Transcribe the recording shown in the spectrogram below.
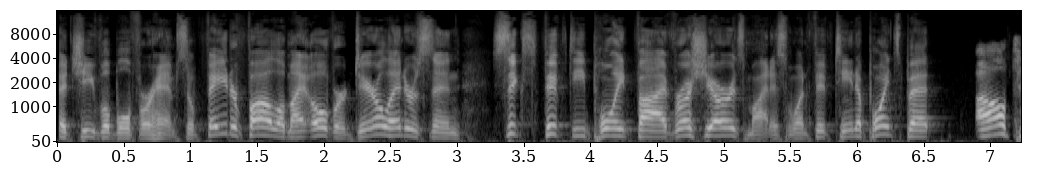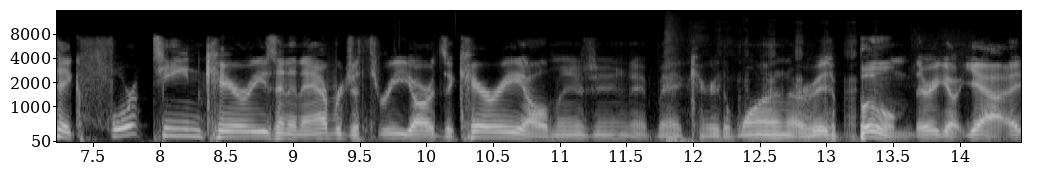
achievable for him. So fade or follow my over. Darrell Henderson, 650.5 rush yards, minus 115 a points bet. I'll take 14 carries and an average of three yards a carry. I'll carry the one, or boom, there you go. Yeah,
